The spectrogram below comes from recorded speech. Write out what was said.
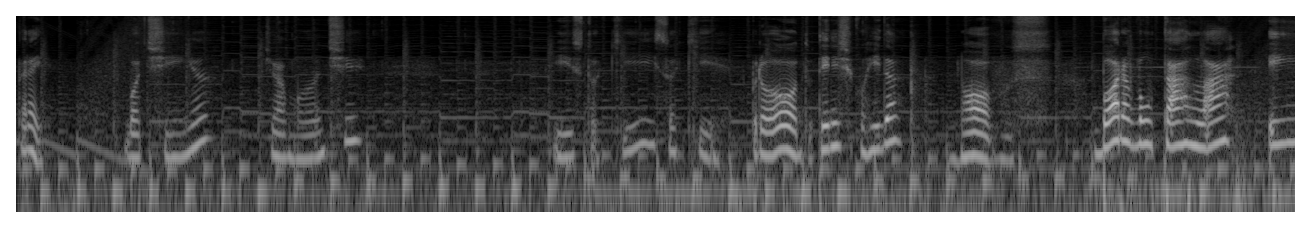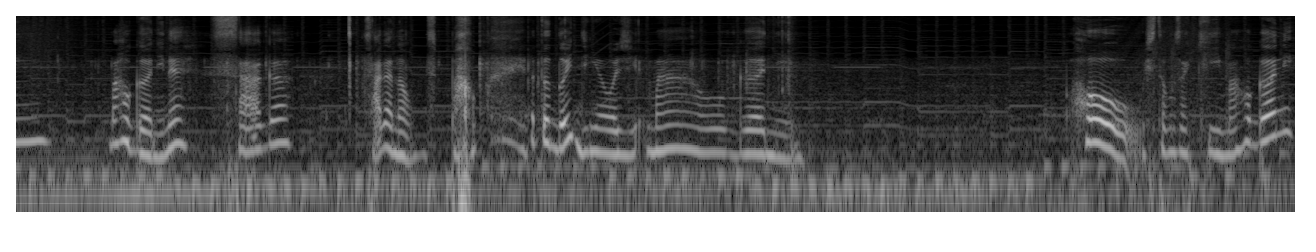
Pera aí. Botinha, diamante, isto aqui, isso aqui. Pronto, tênis de corrida novos. Bora voltar lá em Marrogane, né? Saga. Saga não, Spawn. Eu tô doidinha hoje. Marrogane. Oh, estamos aqui em Marrogane.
